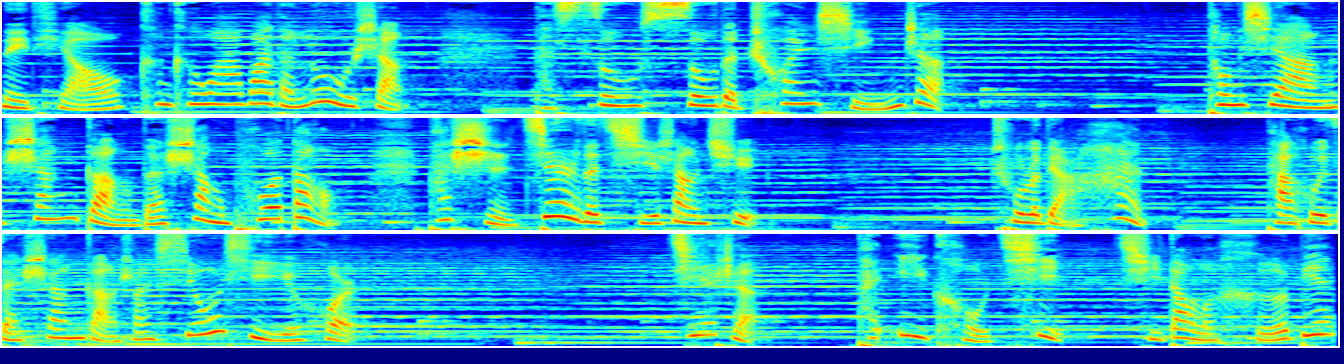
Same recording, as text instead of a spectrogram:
那条坑坑洼洼的路上，他嗖嗖的穿行着。通向山岗的上坡道，他使劲儿的骑上去。出了点汗，他会在山岗上休息一会儿。接着，他一口气骑到了河边，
